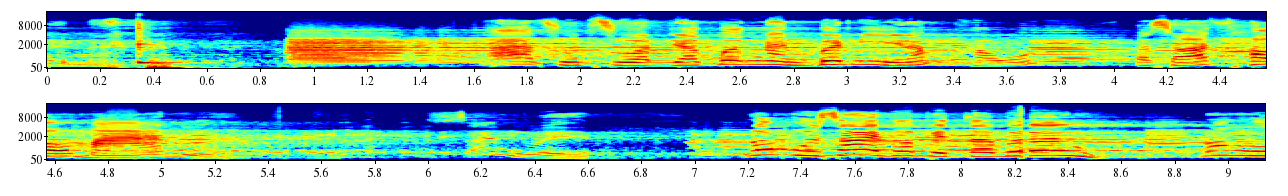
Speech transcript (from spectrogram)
นั้นนะ สวดสวดอยากเบิ้งนั่นเบิ้งนี่น้ำเขาภาษาเท่าหมานี่สร้างเลยนมผู้ชายพอเป็นตาเบิ้งนมหมู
